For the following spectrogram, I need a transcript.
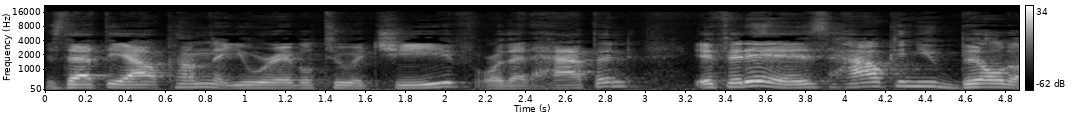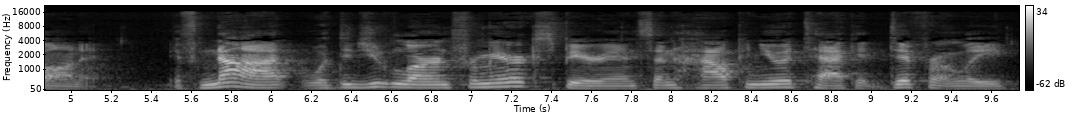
Is that the outcome that you were able to achieve or that happened? If it is, how can you build on it? If not, what did you learn from your experience and how can you attack it differently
